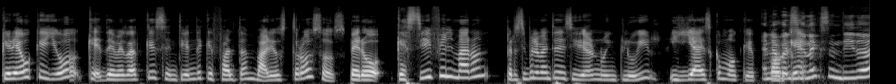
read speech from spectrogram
creo que yo, que de verdad que se entiende que faltan varios trozos, pero que sí filmaron pero simplemente decidieron no incluir. Y ya es como que. En la versión extendida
